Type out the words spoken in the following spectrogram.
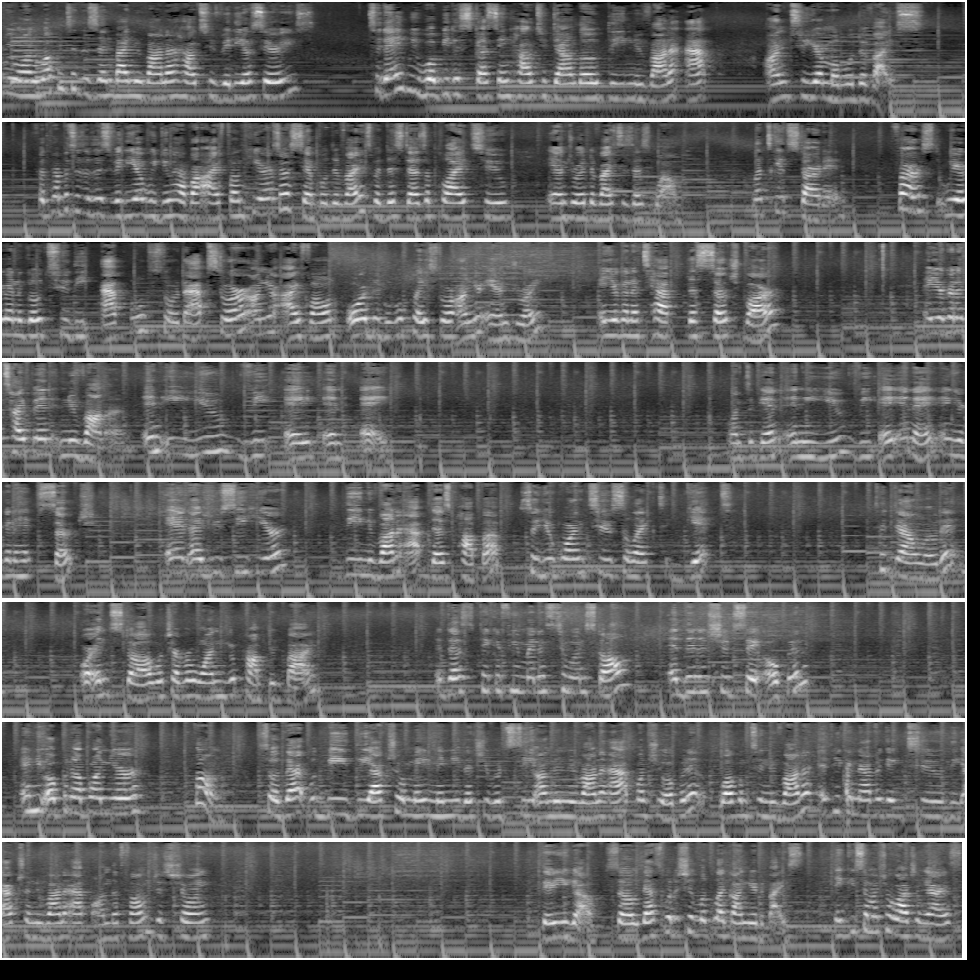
everyone, welcome to the Xen by Neuvana how-to video series. Today we will be discussing how to download the Neuvana app onto your mobile device. For the purposes of this video, we do have our iPhone here as our sample device, but this does apply to Android devices as well. Let's get started. First, we are going to go to the Apple Store, the App Store on your iPhone or the Google Play Store on your Android. And you're going to tap the search bar and you're going to type in Neuvana, N-E-U-V-A-N-A. Once again, N-E-U-V-A-N-A, and you're going to hit search. And as you see here, the Neuvana app does pop up. So you're going to select Get to download it or install, whichever one you're prompted by. It does take a few minutes to install, and then it should say open and you open up on your phone. So that would be the actual main menu that you would see on the Neuvana app once you open it. Welcome to Neuvana. If you can navigate to the actual Neuvana app on the phone, just showing. There you go. So that's what it should look like on your device. Thank you so much for watching, guys.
